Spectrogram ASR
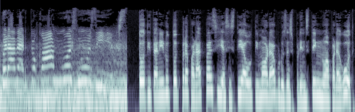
per haver tocat molts músics. Tot i tenir-ho tot preparat per si hi assistia a última hora, Bruce Springsteen no ha aparegut.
